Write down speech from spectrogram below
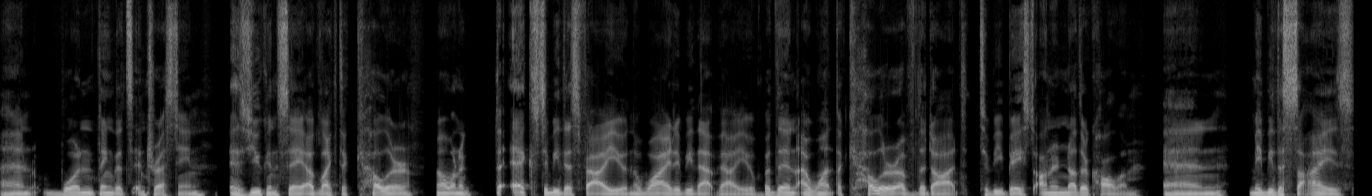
And one thing that's interesting is you can say i'd like to color. I want to, the x to be this value and the y to be that value but then i want the color of the dot to be based on another column and maybe the size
